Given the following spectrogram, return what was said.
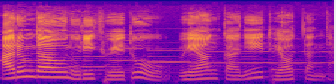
아름다운 우리 교회도 외양간이 되었단다.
